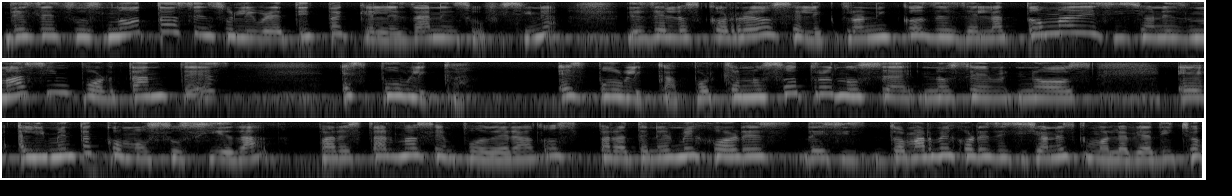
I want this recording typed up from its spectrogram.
desde sus notas en su libretita que les dan en su oficina, desde los correos electrónicos, desde la toma de decisiones más importantes, es pública es pública, porque a nosotros nos, nos, nos eh, alimenta como sociedad para estar más empoderados, para tener mejores tomar mejores decisiones, como le había dicho,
